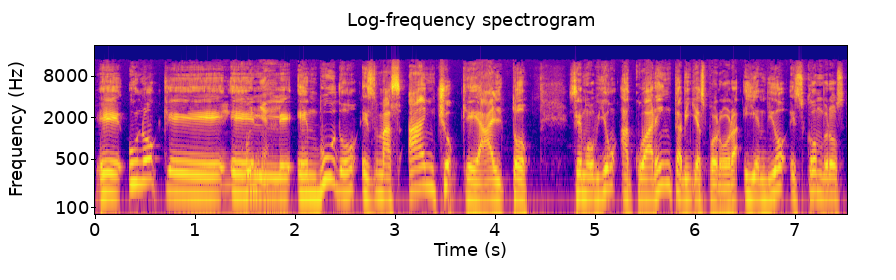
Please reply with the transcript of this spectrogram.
Eh, uno que el embudo es más ancho que alto. Se movió a 40 millas por hora y envió escombros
